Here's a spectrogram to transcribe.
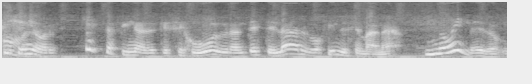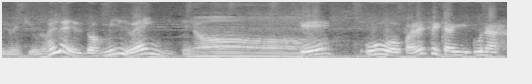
Sí, señor. Esta final que se jugó durante este largo fin de semana no es la de 2021, es la del 2020 No. que hubo, parece que hay una,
